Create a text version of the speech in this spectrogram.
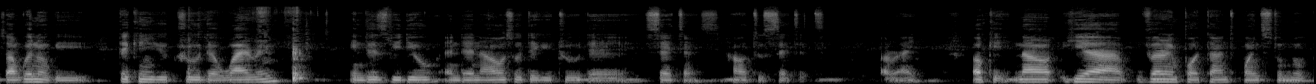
so i'm going to be taking you through the wiring in this video and then I also take you through the settings how to set it. All right? Okay now here are very important points to note.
